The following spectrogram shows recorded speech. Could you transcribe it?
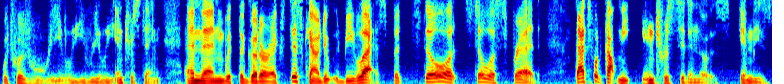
which was really, really interesting. And then with the GoodRx discount, it would be less, but still, still a spread. That's what got me interested in those, in these,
